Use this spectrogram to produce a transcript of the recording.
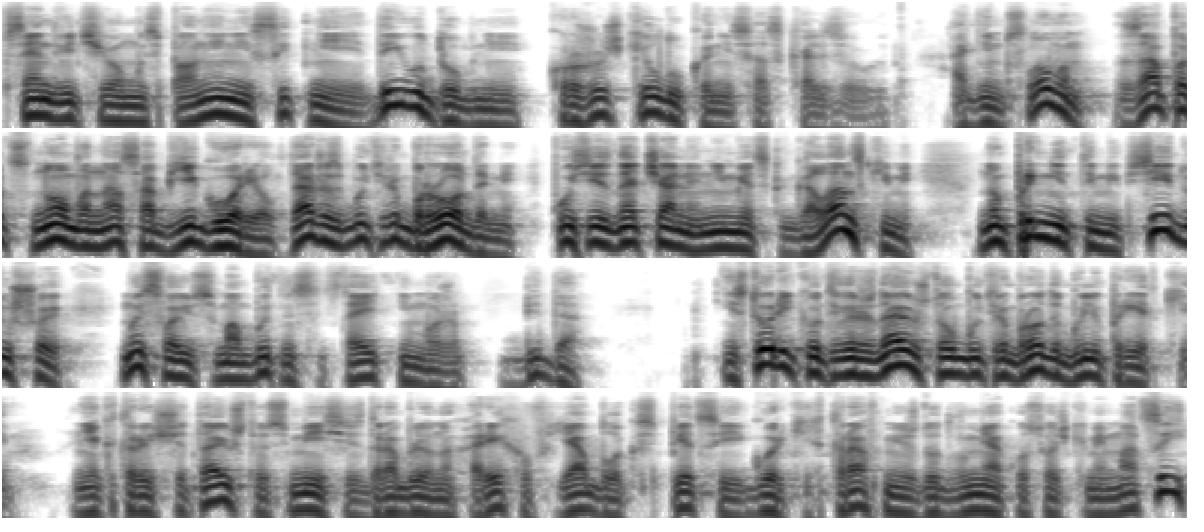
в сэндвичевом исполнении сытнее, да и удобнее. Кружочки лука не соскальзывают. Одним словом, Запад снова нас объегорил, даже с бутербродами, пусть изначально немецко-голландскими, но принятыми всей душой, мы свою самобытность отстоять не можем. Беда. Историки утверждают, что у бутерброда были предки. Некоторые считают, что смесь из дробленых орехов, яблок, специй и горьких трав между двумя кусочками мацы,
